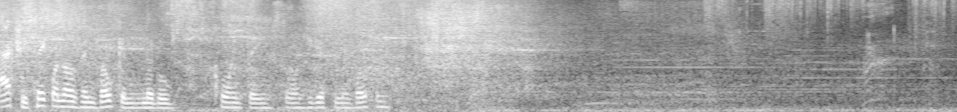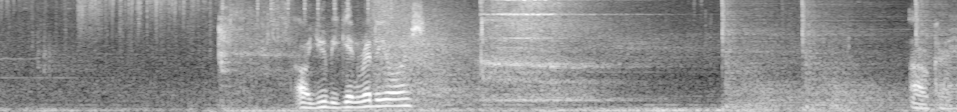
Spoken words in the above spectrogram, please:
Actually, take one of those invoking little coin things, the ones you get from invoking. Oh, you be getting rid of yours? Okay.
